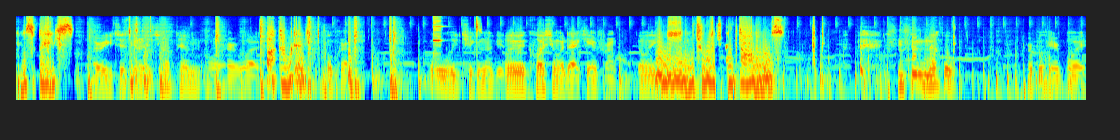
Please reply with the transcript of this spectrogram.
his base. are we just gonna jump him or what? Fuck, I'm dead. Oh crap. Holy chicken nugget. Don't even question where that came from. Don't You even be eating too much McDonald's? No Purple hair boy.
